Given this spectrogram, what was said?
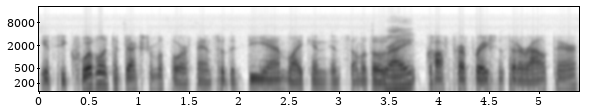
It's equivalent to dextromethorphan, so the DM, like in, in some of those right. cough preparations that are out there.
